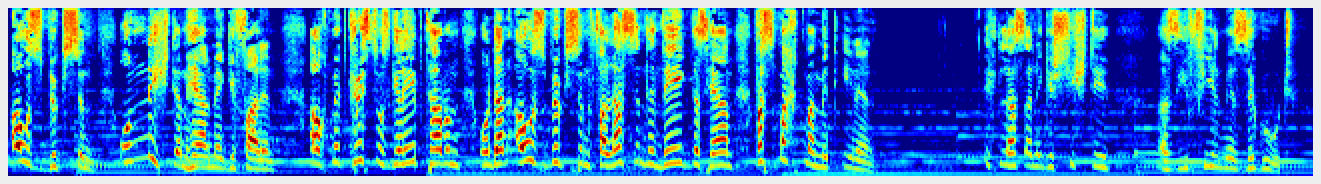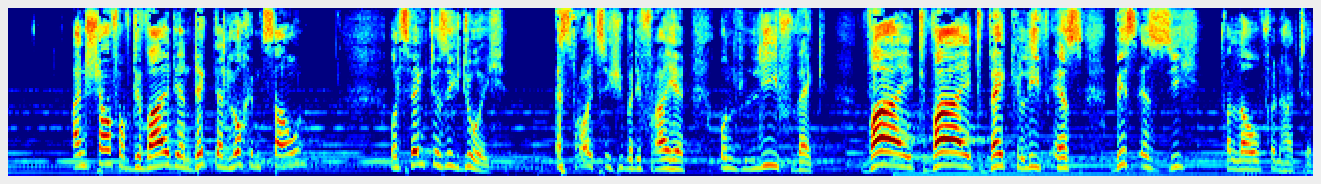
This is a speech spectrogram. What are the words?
ausbüchsen und nicht dem Herrn mehr gefallen, auch mit Christus gelebt haben und dann ausbüchsen, verlassen den Weg des Herrn. Was macht man mit ihnen? Ich lasse eine Geschichte, sie fiel mir sehr gut. Ein Schaf auf der Weide entdeckt ein Loch im Zaun und zwängte sich durch. Es freut sich über die Freiheit und lief weg. Weit, weit weg lief es, bis es sich verlaufen hatte.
